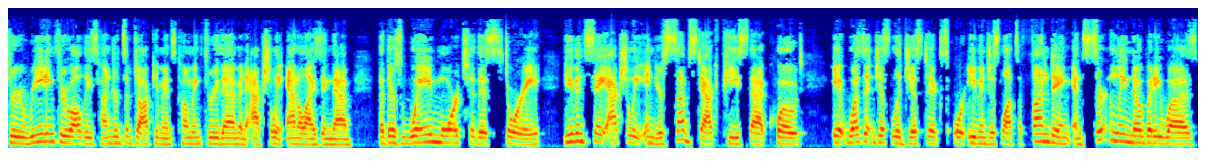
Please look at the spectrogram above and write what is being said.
through reading through all these hundreds of documents, combing through them and actually analyzing them, that there's way more to this story. You even say actually in your Substack piece that quote, it wasn't just logistics or even just lots of funding, and certainly nobody was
